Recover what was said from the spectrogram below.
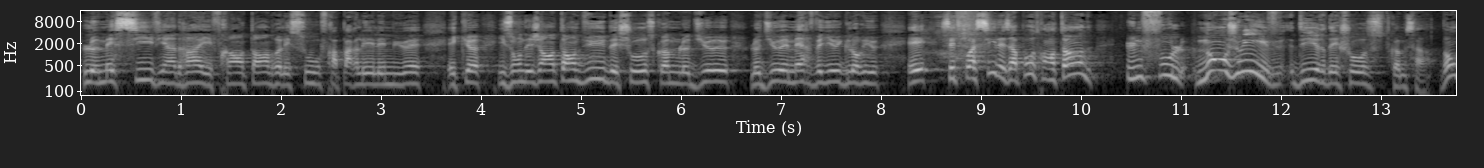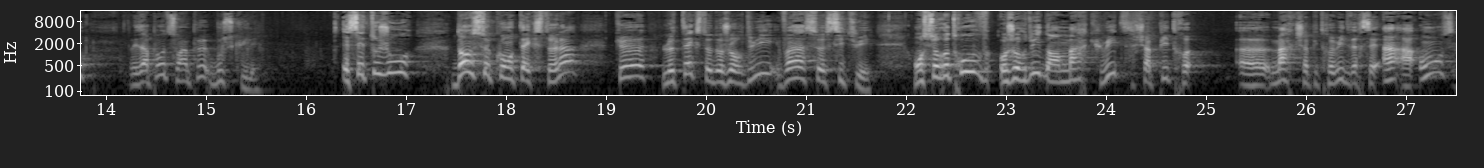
le Messie viendra et fera entendre les sourds, fera parler les muets, et qu'ils ont déjà entendu des choses comme le Dieu, le Dieu est merveilleux et glorieux. Et cette fois-ci, les apôtres entendent une foule non juive dire des choses comme ça. Donc, les apôtres sont un peu bousculés. Et c'est toujours dans ce contexte-là que le texte d'aujourd'hui va se situer. On se retrouve aujourd'hui dans Marc 8, chapitre, euh, Marc chapitre 8, versets 1 à 11,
